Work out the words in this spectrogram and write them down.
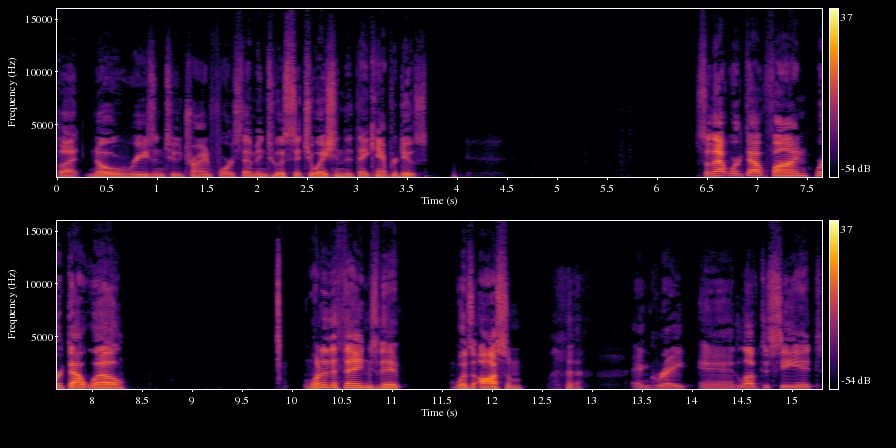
but no reason to try and force them into a situation that they can't produce. So that worked out fine, worked out well one of the things that was awesome and great and love to see it,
